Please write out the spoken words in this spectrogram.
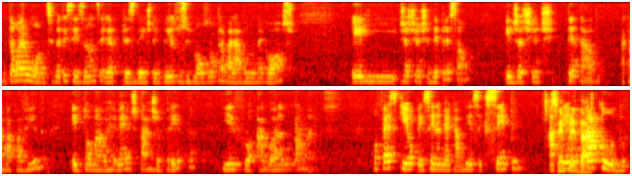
Então era um homem de 56 anos, ele era o presidente da empresa, os irmãos não trabalhavam no negócio, ele já tinha tido depressão, ele já tinha ti- tentado acabar com a vida, ele tomava remédio, tarja preta, e ele falou, agora não dá mais. Confesso que eu pensei na minha cabeça que sempre há Sempre tempo dá. para tudo.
